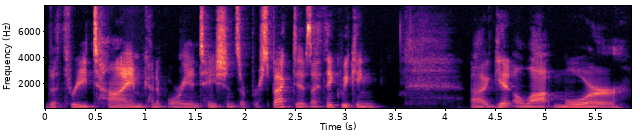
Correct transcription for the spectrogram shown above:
the three time kind of orientations or perspectives, I think we can uh, get a lot more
